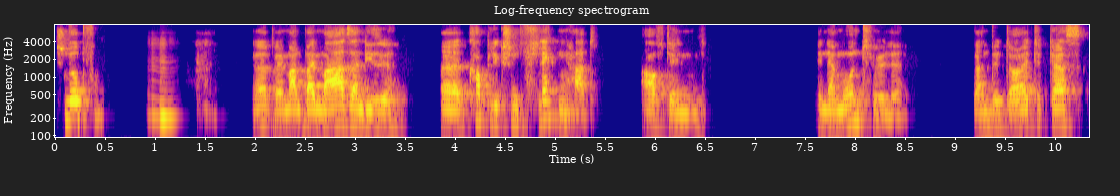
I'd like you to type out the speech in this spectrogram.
Schnupfen. Mhm. Ja, wenn man bei Masern diese äh, Koplikschen Flecken hat auf den, in der Mundhöhle, dann bedeutet das,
